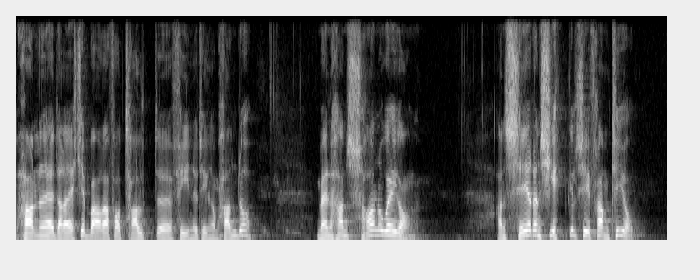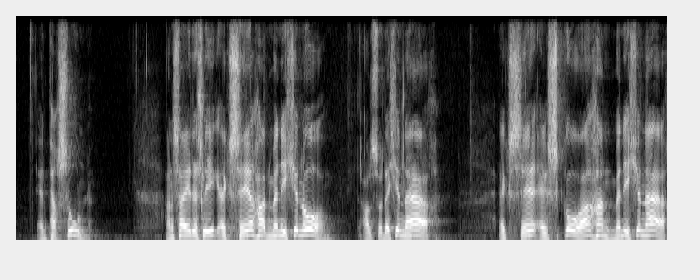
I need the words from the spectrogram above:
Han, eh, det er ikke bare fortalt uh, fine ting om han da, men han sa noe en gang. Han ser en skikkelse i framtida, en person. Han sier det slik 'Jeg ser han, men ikke nå'. Altså, det er ikke nær. Jeg, ser, jeg skåer han, men ikke nær.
